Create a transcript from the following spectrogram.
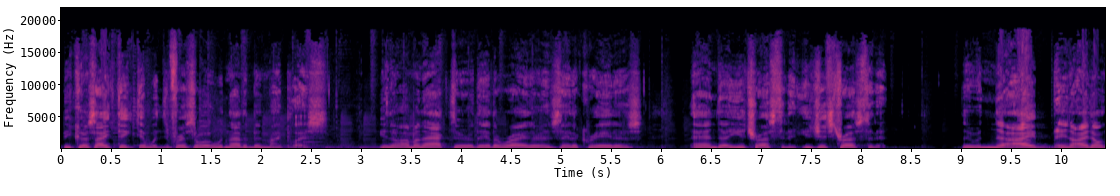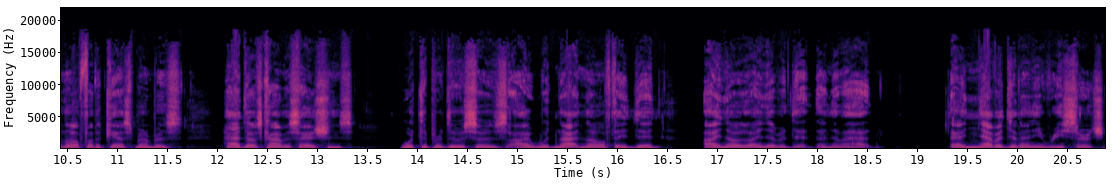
because I think it would, first of all, it would not have been my place. You know, I'm an actor; they're the writers, they're the creators, and uh, you trusted it. You just trusted it. There were no, I, you know, I don't know if other cast members had those conversations with the producers. I would not know if they did. I know that I never did. I never had. I never did any research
